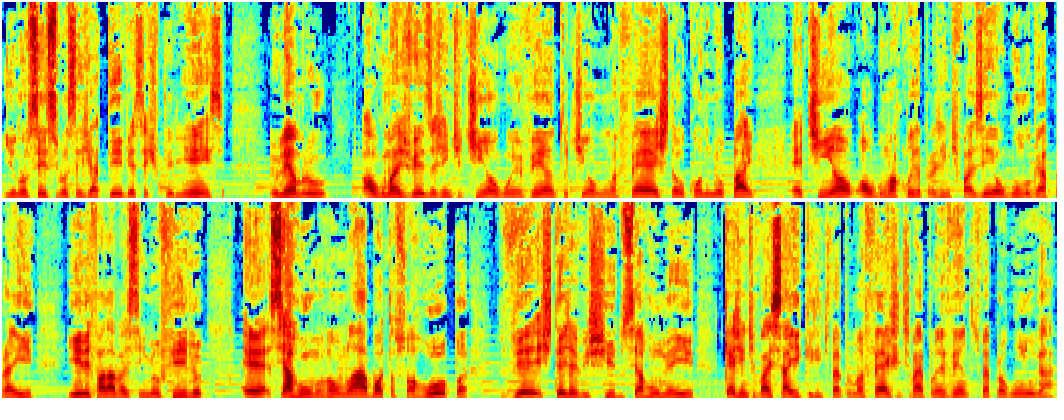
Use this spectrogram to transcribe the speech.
e eu não sei se você já teve essa experiência. Eu lembro algumas vezes a gente tinha algum evento, tinha alguma festa, ou quando meu pai é, tinha alguma coisa para a gente fazer, algum lugar para ir, e ele falava assim: Meu filho, é, se arruma, vamos lá, bota sua roupa, vê, esteja vestido, se arrume aí, que a gente vai sair, que a gente vai para uma festa, a gente vai para um evento, a gente vai para algum lugar.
